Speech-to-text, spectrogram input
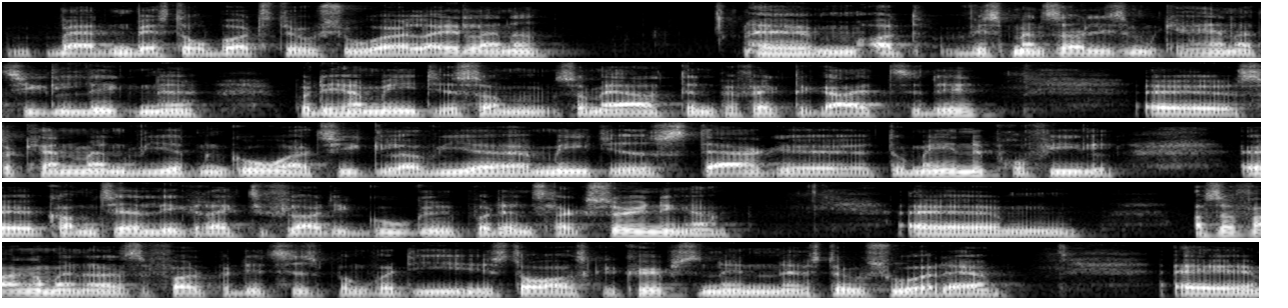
hvad er den bedste robotstøvsuger eller et eller andet. Øhm, og hvis man så ligesom kan have en artikel liggende på det her medie, som, som er den perfekte guide til det, øh, så kan man via den gode artikel og via mediets stærke domæneprofil øh, komme til at ligge rigtig flot i Google på den slags søgninger. Øh, og så fanger man altså folk på det tidspunkt, hvor de står og skal købe sådan en øh, støvsuger der. Øh,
